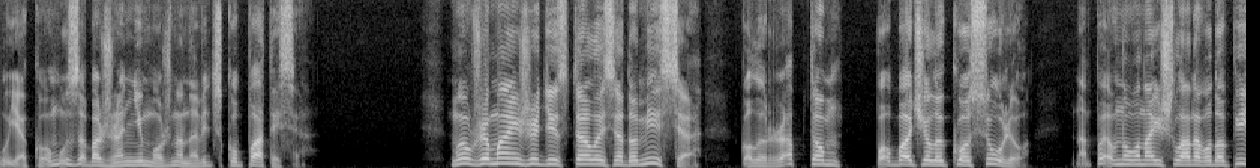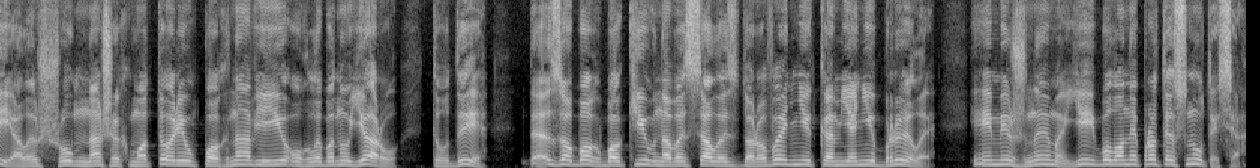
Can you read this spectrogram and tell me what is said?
у якому за бажанням можна навіть скупатися. Ми вже майже дісталися до місця, коли раптом побачили косулю. Напевно, вона йшла на водопій, але шум наших моторів погнав її у глибину яру, туди, де з обох боків нависали здоровенні кам'яні брили, і між ними їй було не протиснутися.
